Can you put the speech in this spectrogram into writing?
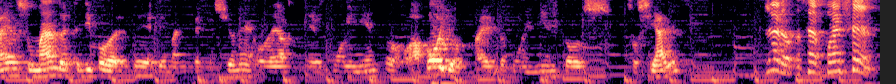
vayan sumando este tipo de, manifestaciones o de, de, movimientos o apoyo a estos movimientos sociales. Claro, o sea, puede ser.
